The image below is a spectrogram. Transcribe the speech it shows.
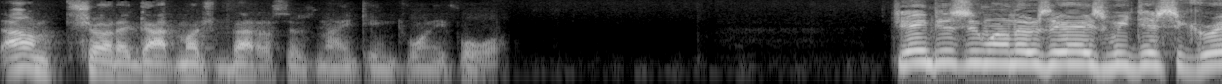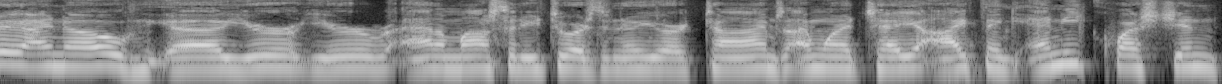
I'm sure they got much better since 1924. James, this is one of those areas we disagree. I know uh, your your animosity towards the New York Times. I want to tell you, I think any question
